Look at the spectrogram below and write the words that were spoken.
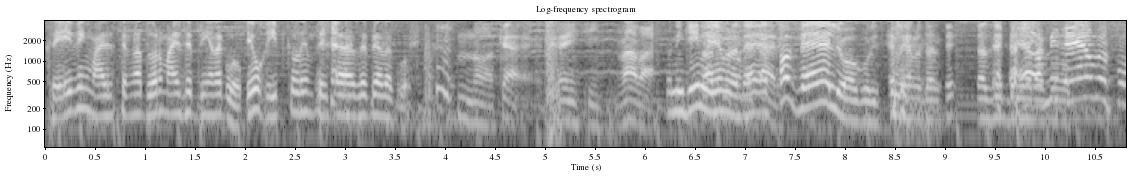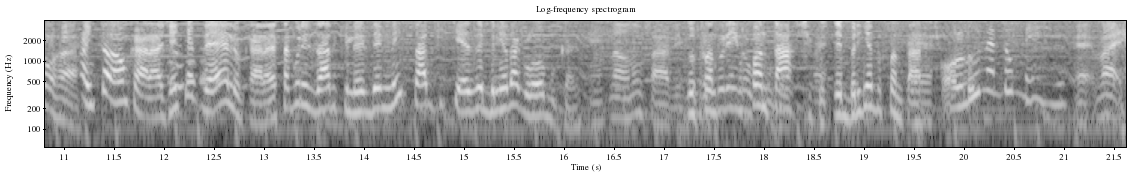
Craven mais Exterminador mais Zebrinha da Globo. Eu ri porque eu lembrei da Zebrinha da Globo. Não, cara, enfim, vai lá. Ninguém Próximo lembra, né? É só velho, Augusto, que lembra da, da zebrinha É, da eu me Globo. lembro, porra. Ah, então, cara, a gente é velho, cara. Essa gurizada que lembra dele nem sabe o que que é zebrinha da Globo, cara. Não, não sabe. Do, fan- do Fantástico, Google. zebrinha do Fantástico. Coluna do meio. É, vai.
